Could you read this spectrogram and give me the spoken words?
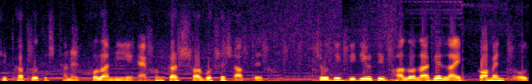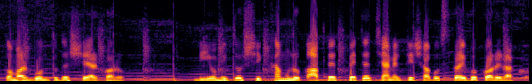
শিক্ষা প্রতিষ্ঠানের খোলা নিয়ে এখনকার সর্বশেষ আপডেট। যদি ভিডিওটি ভালো লাগে, লাইক, কমেন্ট ও তোমার বন্ধুদের শেয়ার করো। নিয়মিত শিক্ষামূলক আপডেট পেতে চ্যানেলটি সাবস্ক্রাইবও করে রাখো।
